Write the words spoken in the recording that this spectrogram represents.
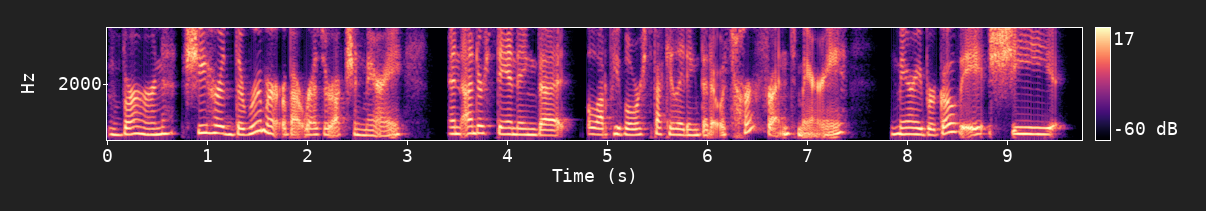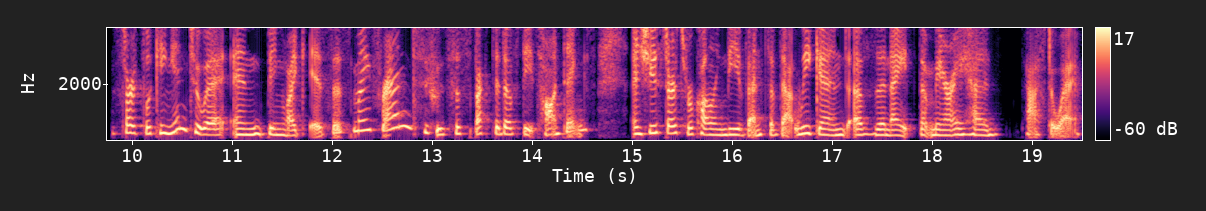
Vern, she heard the rumor about Resurrection Mary and understanding that a lot of people were speculating that it was her friend Mary, Mary Bergovi, she starts looking into it and being like, is this my friend who's suspected of these hauntings? And she starts recalling the events of that weekend of the night that Mary had passed away.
